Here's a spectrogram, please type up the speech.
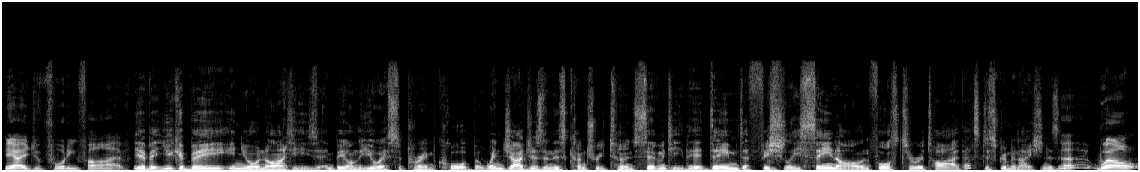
the age of 45. Yeah, but you could be in your 90s and be on the US Supreme Court. But when judges in this country turn 70, they're deemed officially senile and forced to retire. That's discrimination, isn't it? Uh, well,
